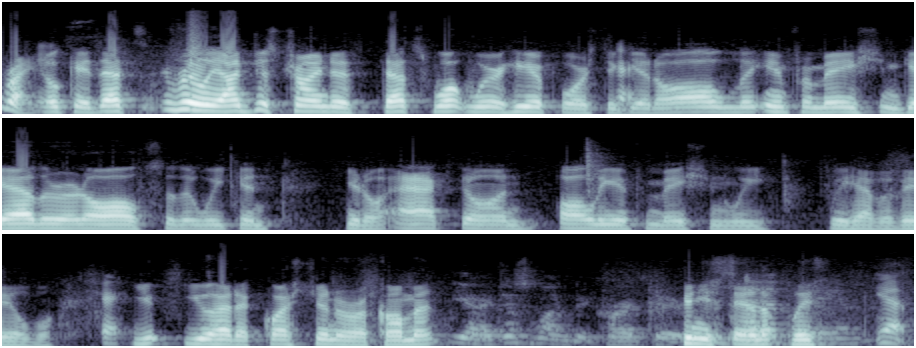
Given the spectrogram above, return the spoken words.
Right, okay, that's, really, I'm just trying to, that's what we're here for, is to Sure. get all the information, gather it all, so that we can, you know, act on all the information we, we have available. Sure. You, you had a question or a comment? Yeah, I just wanted to correct it. Can you stand up, please? Yep.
